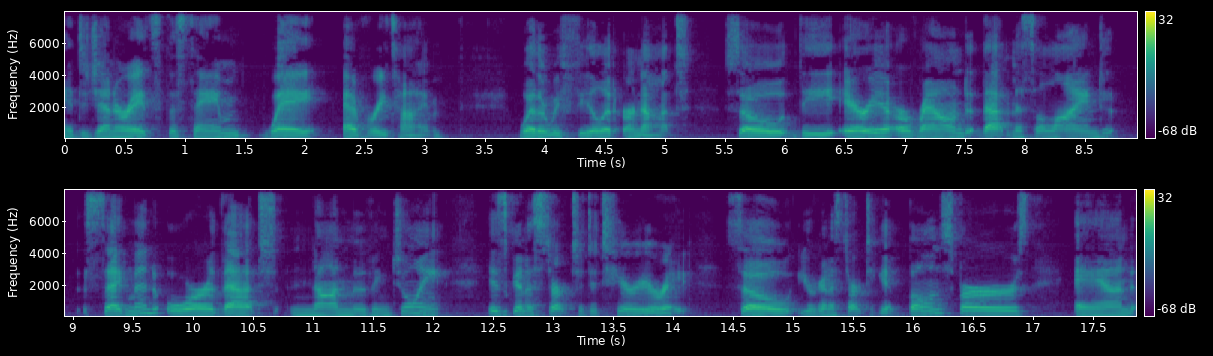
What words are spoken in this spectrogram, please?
It degenerates the same way every time, whether we feel it or not. So, the area around that misaligned segment or that non moving joint is going to start to deteriorate. So, you're going to start to get bone spurs, and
